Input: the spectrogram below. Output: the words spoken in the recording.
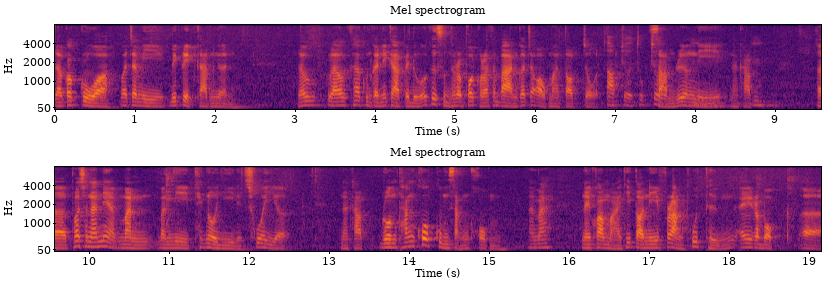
แล้วก็กลัวว่าจะมีวิกฤตการเงิน แล้วแล้วถ้าคุณกนิการไปดูก็คือสุนทรพจน์ของรัฐบาลก็จะออกมาตอบโจทย์ตอบโจทย์ทุกโจทย์3เรื่องนี้นะครับอืมเอ่อเพราะฉะนั้นเนี่ยมันมันมีเทคโนโลยีเนี่ยช่วยเยอะนะครับรวมทั้งควบคุมสังคมใช่ไหมในความหมายที่ตอนนี้ฝรั่งพูดถึงไอ้ระบบเอ่อ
